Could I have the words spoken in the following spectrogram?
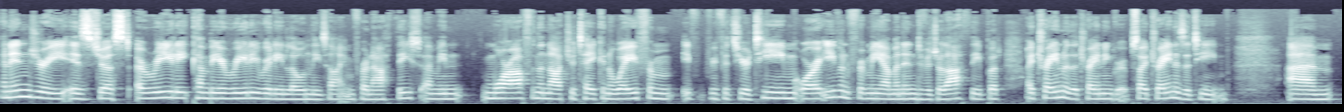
an injury is just a really can be a really really lonely time for an athlete. I mean, more often than not, you're taken away from if, if it's your team or even for me, I'm an individual athlete, but I train with a training group, so I train as a team. Um,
